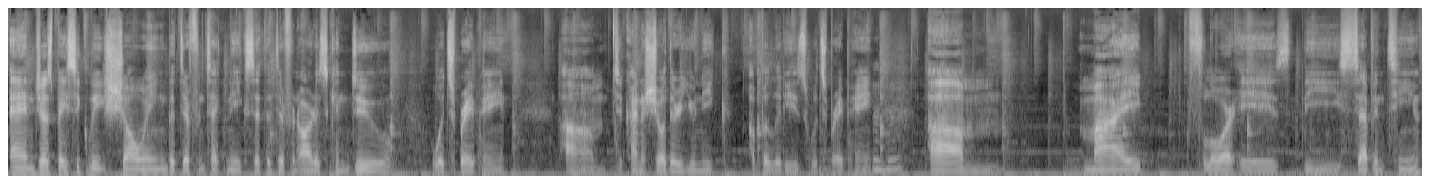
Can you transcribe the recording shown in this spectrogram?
and just basically showing the different techniques that the different artists can do with spray paint um, to kind of show their unique abilities with spray paint. Mm-hmm. Um, my floor is the 17th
